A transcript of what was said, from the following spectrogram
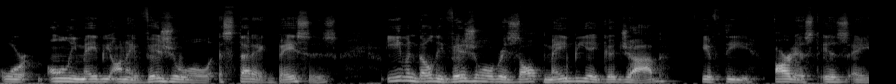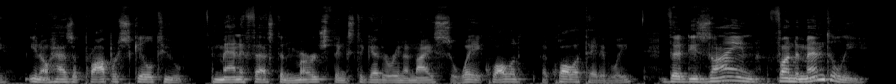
or only maybe on a visual aesthetic basis even though the visual result may be a good job if the artist is a you know has a proper skill to manifest and merge things together in a nice way quali- qualitatively the design fundamentally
